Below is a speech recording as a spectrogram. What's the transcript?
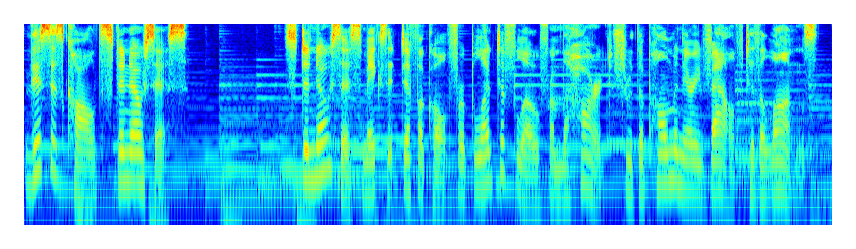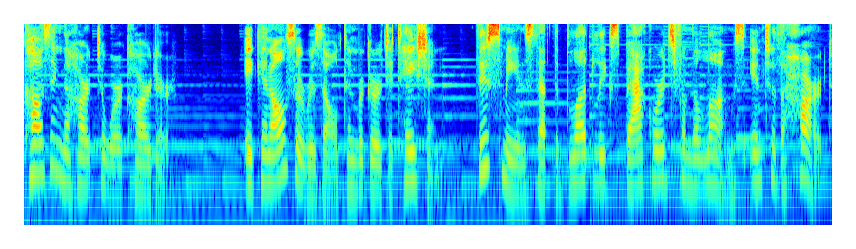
This is called stenosis. Stenosis makes it difficult for blood to flow from the heart through the pulmonary valve to the lungs, causing the heart to work harder. It can also result in regurgitation, this means that the blood leaks backwards from the lungs into the heart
